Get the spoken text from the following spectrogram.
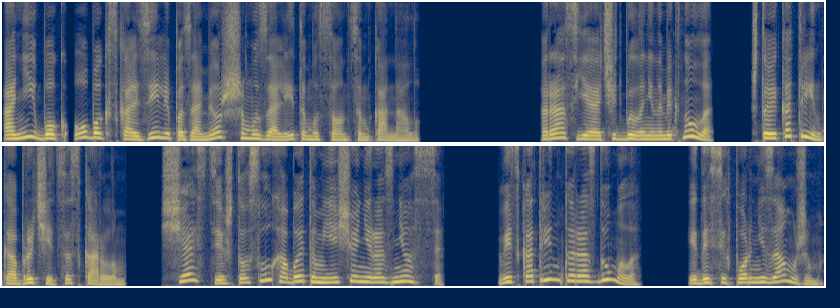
они бок о бок скользили по замерзшему, залитому солнцем каналу. Раз я чуть было не намекнула, что и Катринка обручится с Карлом. Счастье, что слух об этом еще не разнесся, ведь Катринка раздумала и до сих пор не замужем.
